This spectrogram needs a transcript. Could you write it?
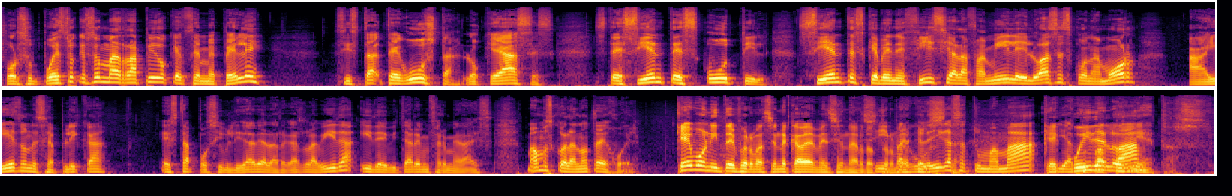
Por supuesto que eso es más rápido que se me pele. Si está, te gusta lo que haces, te sientes útil, sientes que beneficia a la familia y lo haces con amor, ahí es donde se aplica esta posibilidad de alargar la vida y de evitar enfermedades. Vamos con la nota de Joel. Qué bonita información acaba de mencionar, doctor. Sí, para que le digas a tu mamá que cuide a los nietos.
